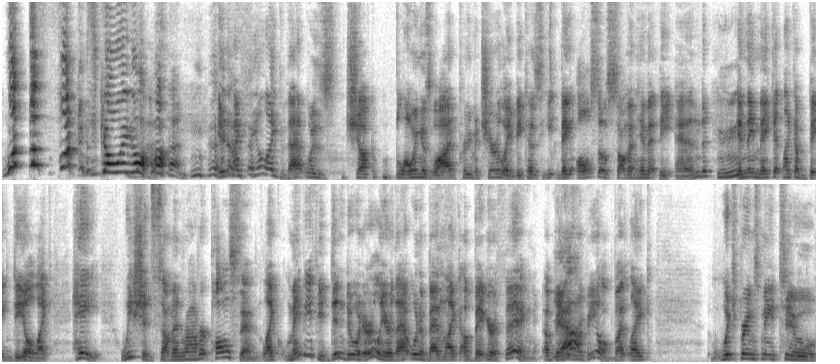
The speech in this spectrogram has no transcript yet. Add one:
what the going on? and I feel like that was Chuck blowing his wad prematurely because he they also summon him at the end Mhm. and they make it like a big deal like hey we should summon Robert Paulson like maybe if you didn't do it earlier that would have been like a bigger thing a bigger Yeah. reveal but like which brings me to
